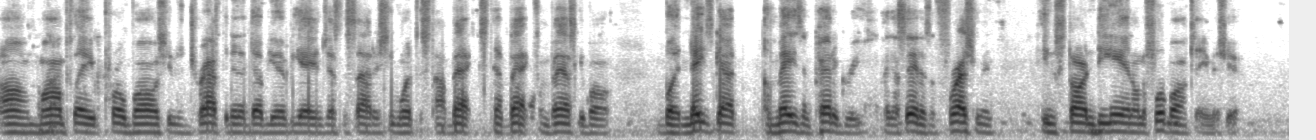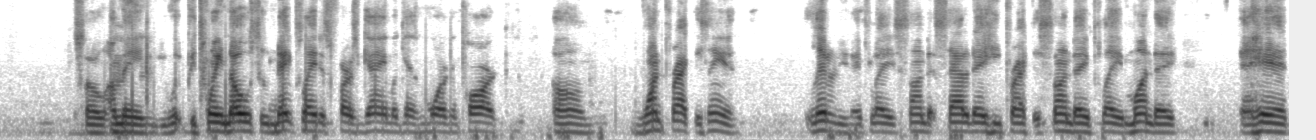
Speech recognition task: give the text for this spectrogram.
Um, mom played pro ball. She was drafted in the WNBA and just decided she wanted to stop back, step back from basketball. But Nate's got amazing pedigree. Like I said, as a freshman, he was starting DN on the football team this year. So I mean, between those two, Nate played his first game against Morgan Park, um, one practice in. Literally, they played Sunday, Saturday. He practiced Sunday, played Monday, and had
